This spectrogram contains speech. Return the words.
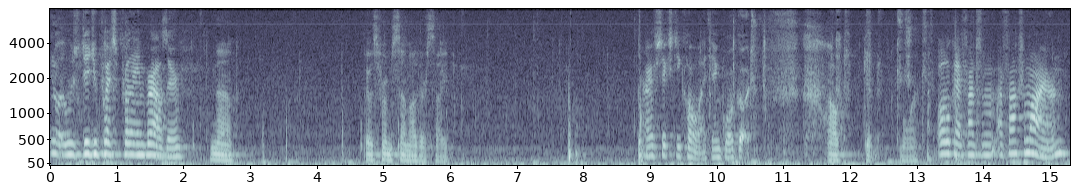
No, it was. Did you press play in browser? No. It was from some other site. I have 60 coal. I think we're good. I'll get more. Oh, look! I found some. I found some iron.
